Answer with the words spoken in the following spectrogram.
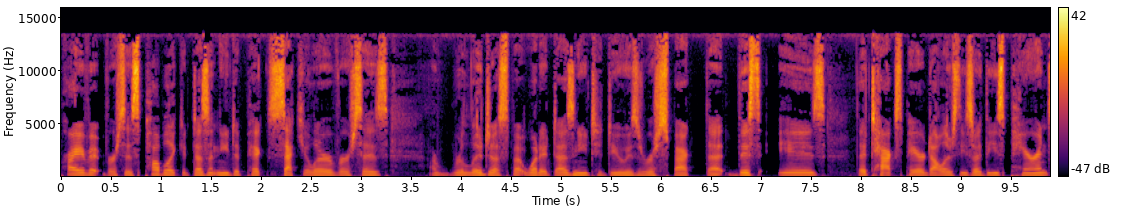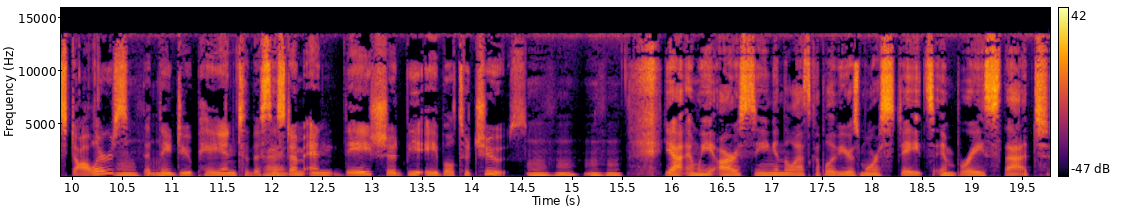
private versus public. It doesn't need to pick secular versus uh, religious. But what it does need to do is respect that this is the taxpayer dollars. These are these parents' dollars that they mm-hmm. do pay into the system, and they should be able to choose. Mm-hmm, mm-hmm. Yeah, and we are seeing in the last couple of years more states embrace that.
